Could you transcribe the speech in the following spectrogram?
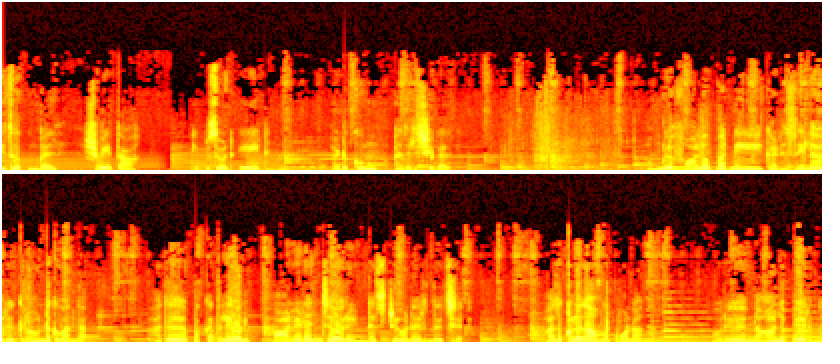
இது உங்கள் ஸ்வேதா. எபிசோட் எயிட் அடுக்கும் அதிர்ச்சிகள். அவங்கள ஃபாலோ பண்ணி கடைசியில் ஒரு கிரவுண்டுக்கு வந்தேன். அது பக்கத்துலேயே ஒரு பாலடைஞ்ச ஒரு இண்டஸ்ட்ரி ஒன்று இருந்துச்சு. அதுக்குள்ளே தான் அவங்க போனாங்க. ஒரு நாலு பேருங்க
